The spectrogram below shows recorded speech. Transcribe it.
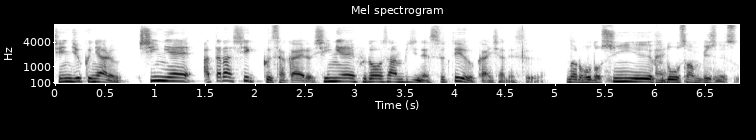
新宿にある新鋭、新しく栄える新鋭不動産ビジネスという会社です。なるほど。新鋭不動産ビジネス。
